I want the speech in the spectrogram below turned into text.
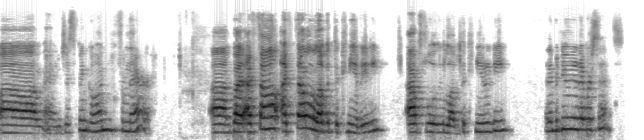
Um, and just been going from there. Um, but I fell, I fell in love with the community. Absolutely love the community. And I've been doing it ever since.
